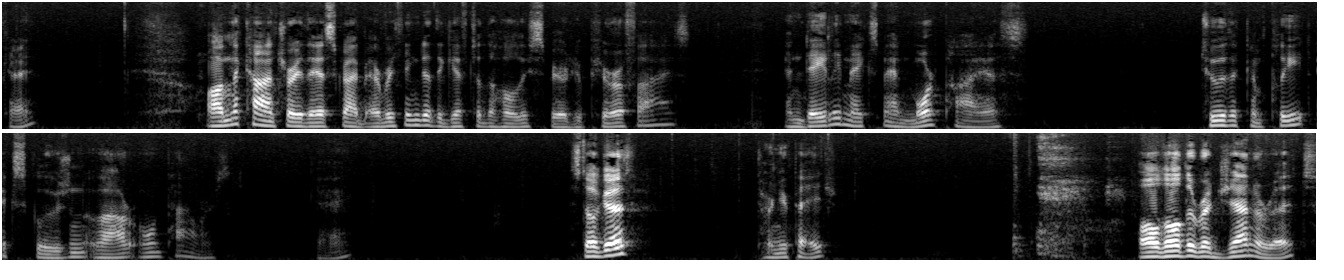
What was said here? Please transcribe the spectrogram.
Okay? On the contrary, they ascribe everything to the gift of the Holy Spirit who purifies and daily makes man more pious to the complete exclusion of our own powers. Okay? Still good? Turn your page. Although the regenerate,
